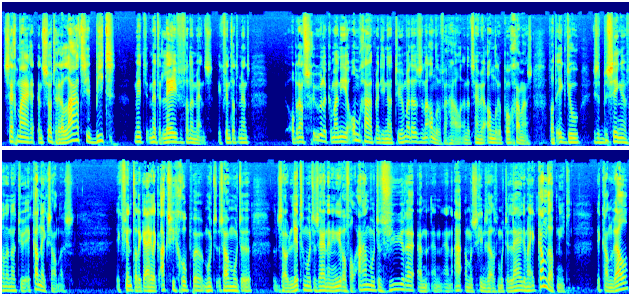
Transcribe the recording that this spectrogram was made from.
zeg maar, een soort relatie biedt... met, met het leven van de mens. Ik vind dat de mens op een afschuwelijke manier omgaat met die natuur... maar dat is een ander verhaal. En dat zijn weer andere programma's. Wat ik doe, is het bezingen van de natuur. Ik kan niks anders. Ik vind dat ik eigenlijk actiegroepen moet, zou moeten zou lid moeten zijn en in ieder geval aan moeten vuren en, en, en, misschien zelfs moeten leiden. Maar ik kan dat niet. Ik kan wel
